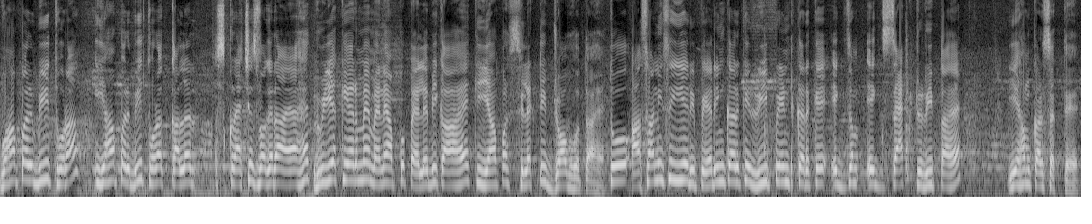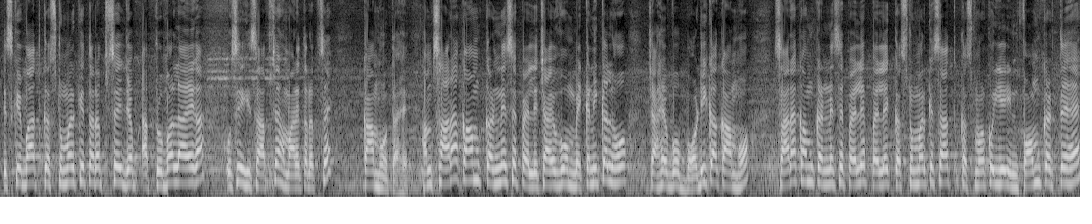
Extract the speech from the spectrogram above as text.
वहाँ पर भी थोड़ा, यहाँ पर भी थोड़ा कलर स्क्रैचेस वगैरह आया है। रुइया केयर में मैंने आपको पहले भी कहा है कि यहाँ पर सिलेक्टिव जॉब होता है। तो आसानी से ये रिपेयरिंग करके रीपेंट करके एकदम एग्जैक्ट रीपता है, ये हम कर सकते हैं। इसके बाद कस्टमर की तरफ़ से जब अप्रूवल आएगा, उसी हिसाब से हमारे तरफ़ से काम होता है। हम सारा काम करने से पहले, चाहे वो मैकेनिकल हो, चाहे वो बॉडी का काम हो, सारा काम करने से पहले पहले कस्टमर के साथ कस्टमर को ये इन्फॉर्म करते हैं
